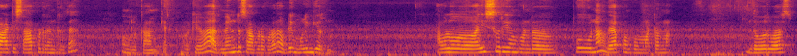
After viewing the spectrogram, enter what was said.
பாட்டி சாப்பிட்றன்றத உங்களுக்கு காமிக்கிறேன். ஓகேவா? அது மெண்டு சாப்பிடக்கூடாது அப்படியே முழுங்கிடணும். அவ்வளோ ஐஸ்வர்யம் கொண்ட பூவுனா வேப்பம்பூ மட்டும்தான். இந்த ஒரு வருஷம்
